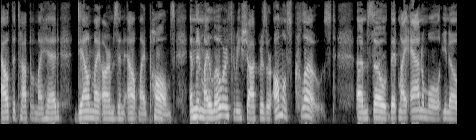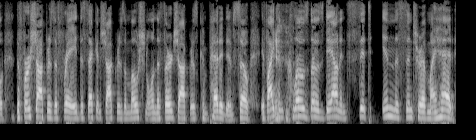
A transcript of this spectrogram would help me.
out the top of my head, down my arms and out my palms. And then my lower three chakras are almost closed. Um, so that my animal, you know, the first chakra is afraid, the second chakra is emotional, and the third chakra is competitive. So if I can close those down and sit in the center of my head,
